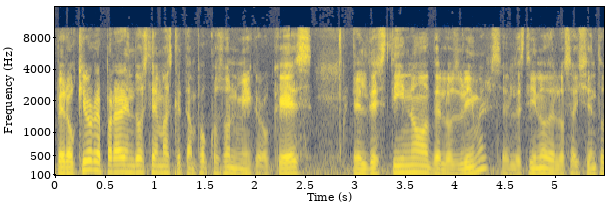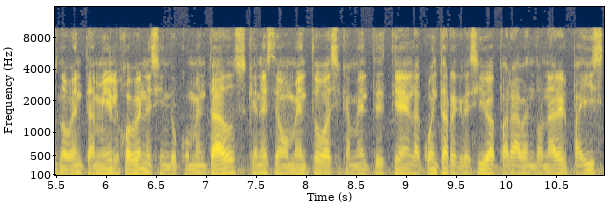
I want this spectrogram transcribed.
pero quiero reparar en dos temas que tampoco son micro, que es el destino de los Dreamers, el destino de los 690 mil jóvenes indocumentados, que en este momento básicamente tienen la cuenta regresiva para abandonar el país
